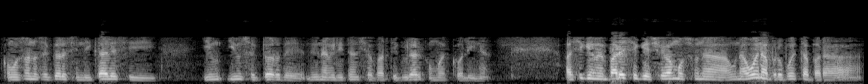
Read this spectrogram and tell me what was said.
como son los sectores sindicales y, y, un, sector de, una militancia particular como es Colina. Así que me parece que llevamos una, una buena propuesta para,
